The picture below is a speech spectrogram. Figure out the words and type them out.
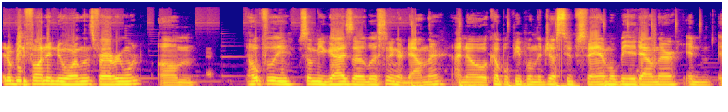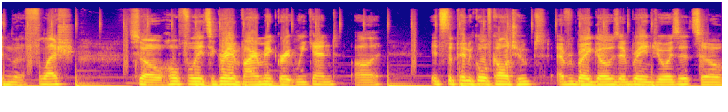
it'll be fun in New Orleans for everyone. Um, hopefully, some of you guys that are listening are down there. I know a couple people in the Just Hoops fam will be down there in in the flesh. So hopefully, it's a great environment, great weekend. Uh, it's the pinnacle of college hoops. Everybody goes, everybody enjoys it. So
